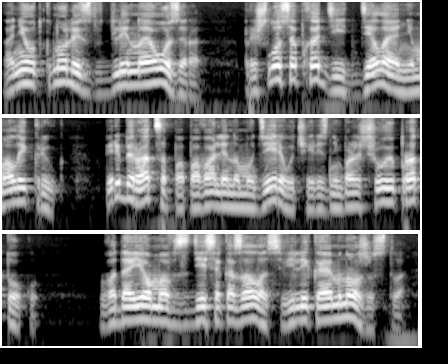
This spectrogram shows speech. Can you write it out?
они уткнулись в длинное озеро. Пришлось обходить, делая немалый крюк, перебираться по поваленному дереву через небольшую протоку. Водоемов здесь оказалось великое множество –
